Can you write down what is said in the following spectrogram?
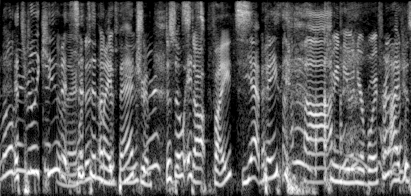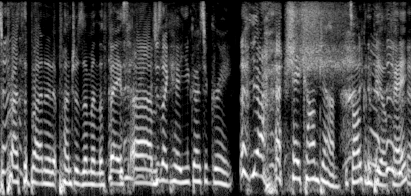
it. yeah, it's really cute. It sits What is in a my diffuser? bedroom. Does so it stop fights? Yeah, basically. between you and your boyfriend. I just press the button and it punches them in the face. Um, just like, hey, you guys are great. yeah. hey, calm down. It's all gonna be okay.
